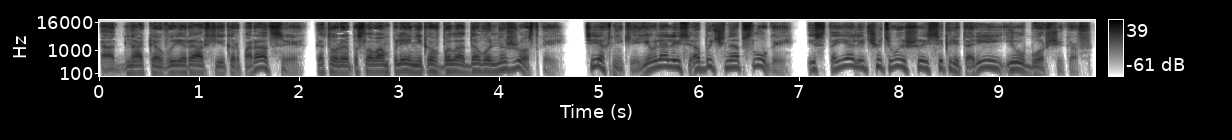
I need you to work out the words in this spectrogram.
Однако в иерархии корпорации, которая, по словам пленников, была довольно жесткой, Техники являлись обычной обслугой и стояли чуть выше секретарей и уборщиков.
